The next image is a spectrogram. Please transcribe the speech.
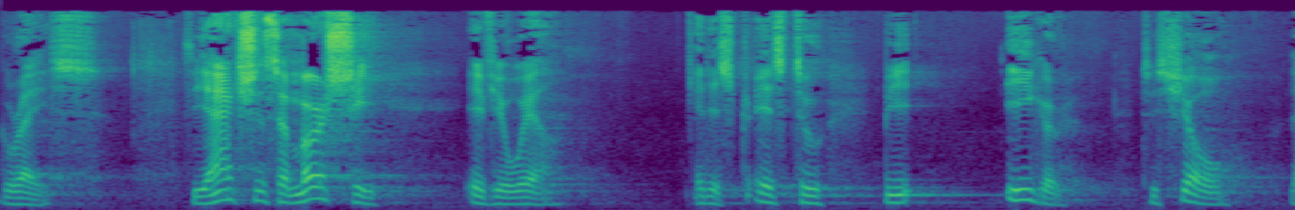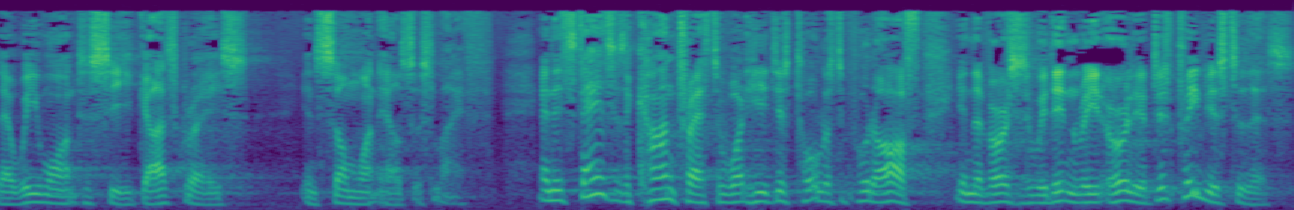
grace. The actions of mercy, if you will. It is, is to be eager to show that we want to see God's grace in someone else's life. And it stands as a contrast to what he just told us to put off in the verses we didn't read earlier, just previous to this.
